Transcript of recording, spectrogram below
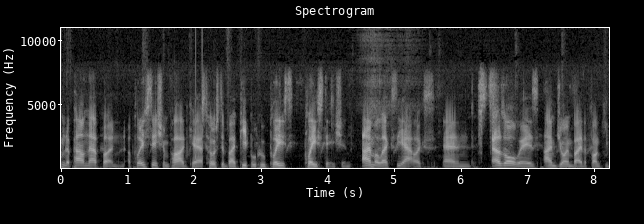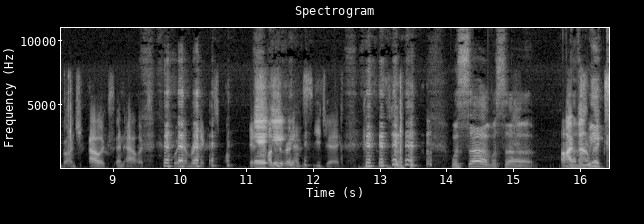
welcome to Pound That Button, a PlayStation podcast hosted by people who play PlayStation. I'm Alexi Alex, and as always, I'm joined by the Funky Bunch, Alex and Alex. Wait, I'm reading this one. It's Hey. Hunter and CJ. what's up? What's up? I'm Another week.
